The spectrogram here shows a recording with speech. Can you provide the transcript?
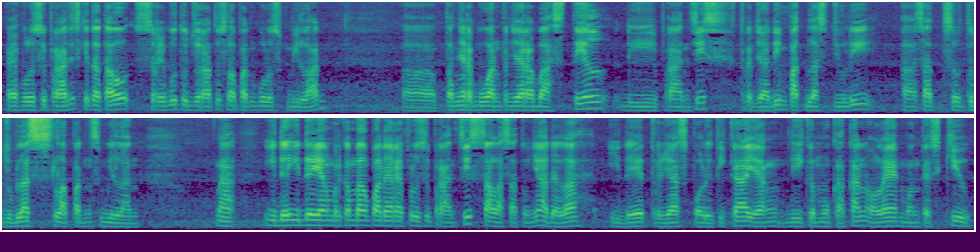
Revolusi Prancis kita tahu 1789 eh, penyerbuan penjara Bastille di Prancis terjadi 14 Juli 1789. Eh, nah, ide-ide yang berkembang pada revolusi Prancis salah satunya adalah ide trias politika yang dikemukakan oleh Montesquieu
